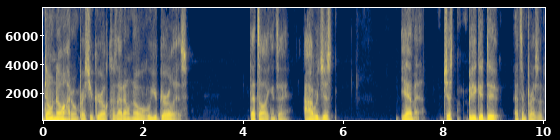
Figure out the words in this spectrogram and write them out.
don't know how to impress your girl because I don't know who your girl is. That's all I can say. I would just, yeah, man, just be a good dude. That's impressive.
